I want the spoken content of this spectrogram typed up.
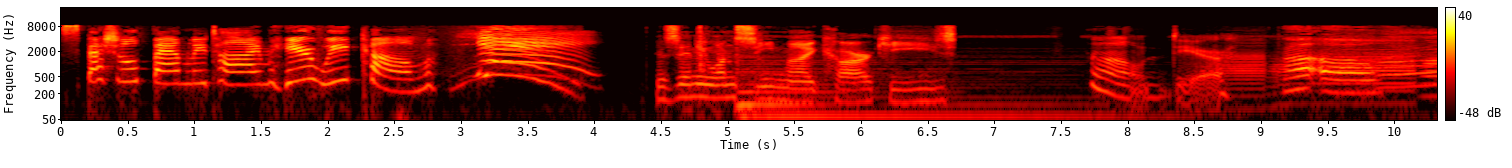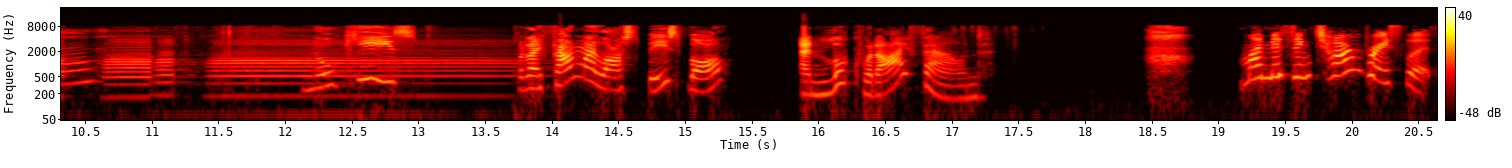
Special family time, here we come. Yay! Has anyone seen my car keys? Oh dear. Uh-oh. No keys. But I found my lost baseball. And look what I found. My missing charm bracelet.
